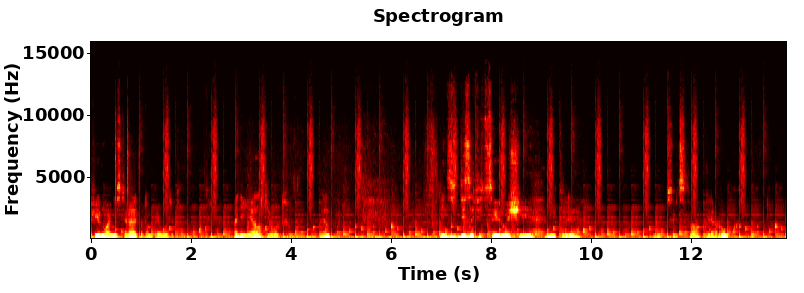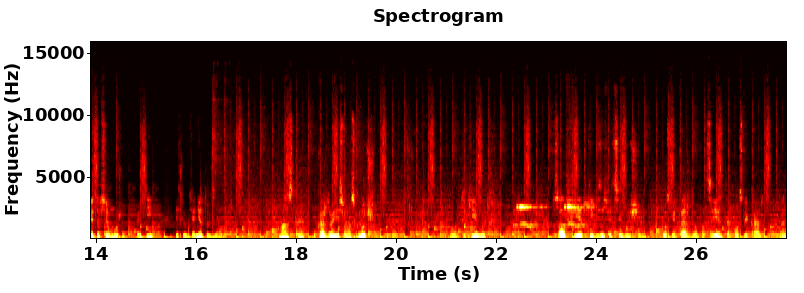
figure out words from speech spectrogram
фирму, они стирают, потом привозят. Одеялки вот, да. Дезинфицирующие нители, средства для рук, это все можно пойти, если у тебя нету, взять. Маска. У каждого есть у нас ключ. Вот такие вот салфетки дезинфицирующие после каждого пациента, после каждого, да?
